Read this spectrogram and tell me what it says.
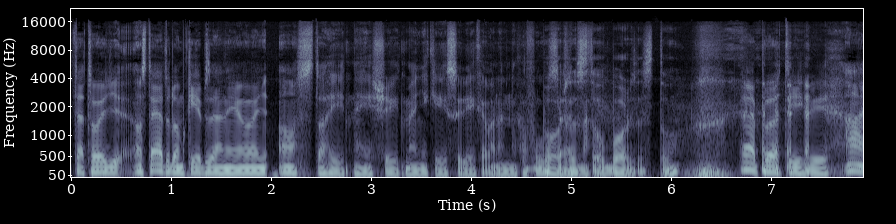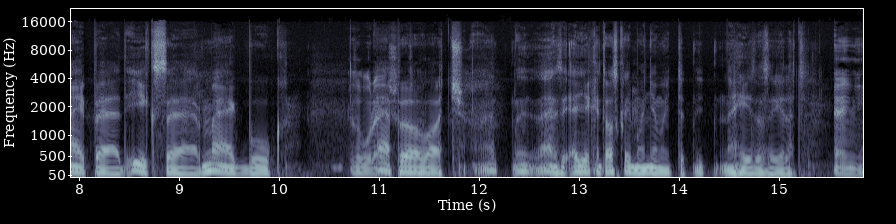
Tehát, hogy azt el tudom képzelni, hogy azt a hét nehézségét mennyi készüléke van ennek a fószernek. Borzasztó, borzasztó. Apple TV, iPad, XR, MacBook, Az óra. Apple Watch. Hát, ez, egyébként azt kell, hogy mondjam, hogy itt nehéz az élet. Ennyi.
